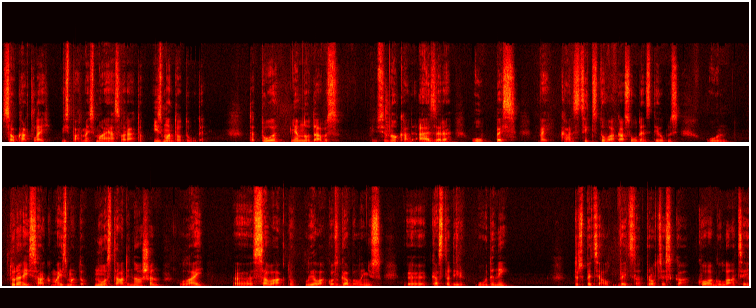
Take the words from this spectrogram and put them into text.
Savukārt, lai vispār mēs mājās varētu izmantot ūdeni, tad to ņem no dabas piemēram, no kāda ezera, upes vai kādas citas tuvākās ūdens tilpnes. Tur arī sākumā izmanto nostādināšanu, lai uh, savāktu lielākos gabaliņus, uh, kas tad ir ūdenī. Tur speciāli veids tādu procesu kā koagulācija,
